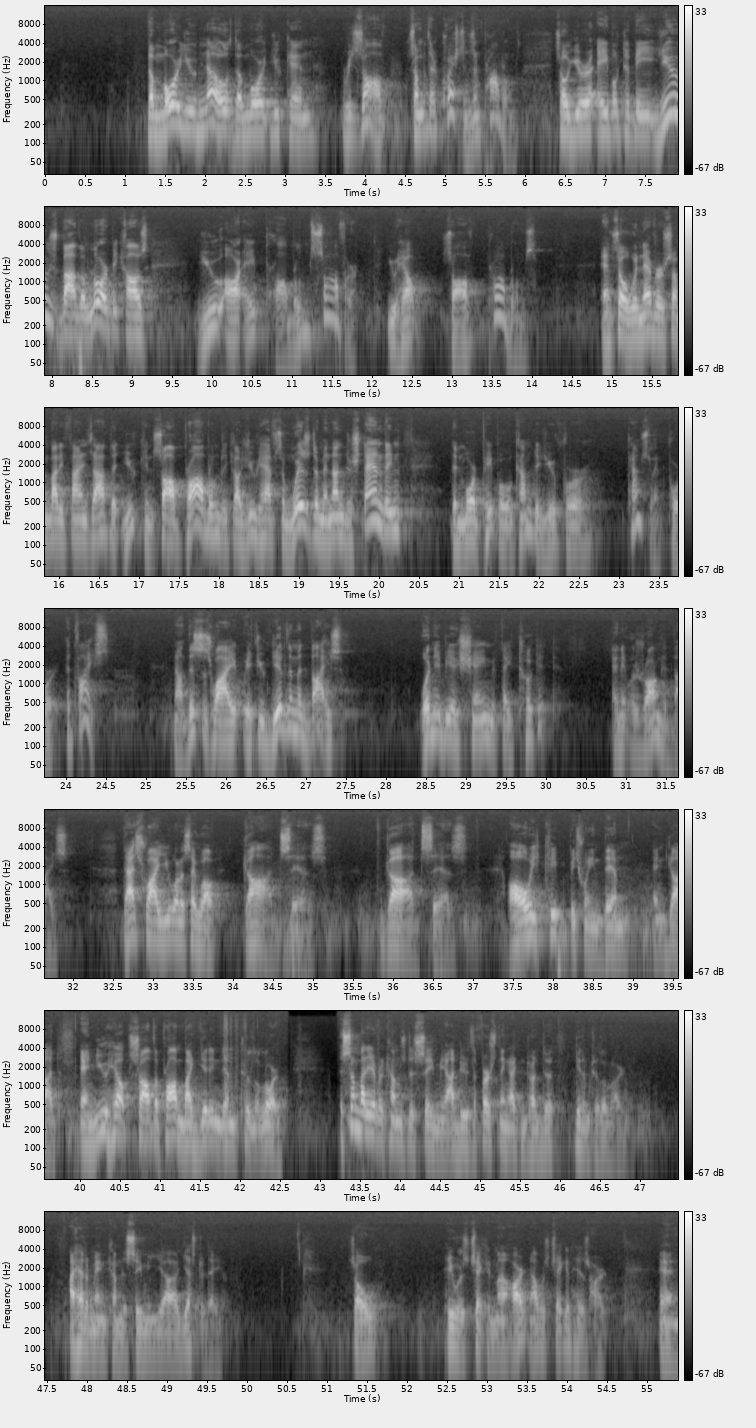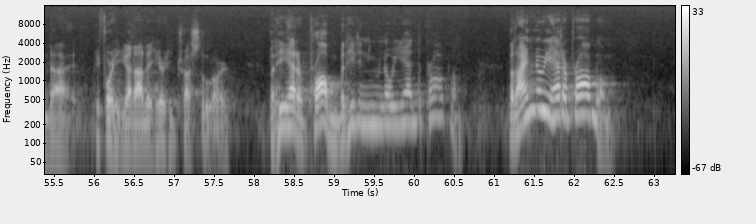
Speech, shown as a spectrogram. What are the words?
The more you know, the more you can resolve some of their questions and problems. So you're able to be used by the Lord because you are a problem solver. You help solve problems. And so, whenever somebody finds out that you can solve problems because you have some wisdom and understanding, then more people will come to you for counseling, for advice. Now, this is why if you give them advice, wouldn't it be a shame if they took it and it was wrong advice? That's why you want to say, well, God says. God says. Always keep it between them and God. And you help solve the problem by getting them to the Lord. If somebody ever comes to see me, I do the first thing I can try to get them to the Lord. I had a man come to see me uh, yesterday. So he was checking my heart, and I was checking his heart. And uh, before he got out of here, he trusted the Lord. But he had a problem, but he didn't even know he had the problem. But I knew he had a problem.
